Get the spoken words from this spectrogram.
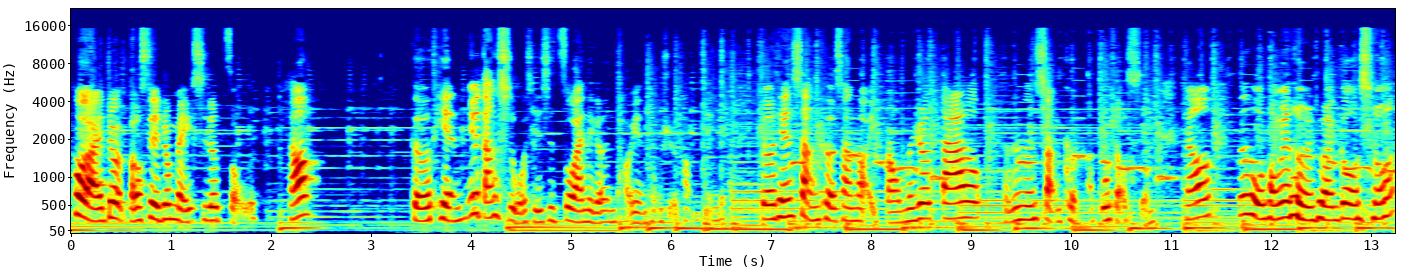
后来就老师也就没事就走了。然后隔天，因为当时我其实是坐在那个很讨厌同学旁边的。隔天上课上到一半，我们就大家都很认真上课嘛，多少生。然后那时候我旁边同学突然跟我说：“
